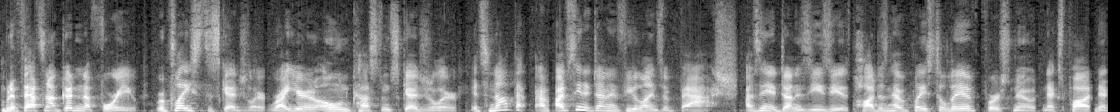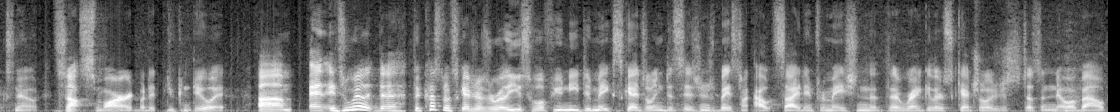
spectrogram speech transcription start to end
But if that's not good enough for you, replace the scheduler. Write your own custom scheduler. It's not that, I've seen it done in a few lines of bash. I've seen it done as easy as pod doesn't have a place to live, first node, next pod, next node. It's not smart, but it, you can do it. Um, and it's really, the, the custom schedulers are really useful if you need to make scheduling decisions based on outside information that the regular scheduler just doesn't know about.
